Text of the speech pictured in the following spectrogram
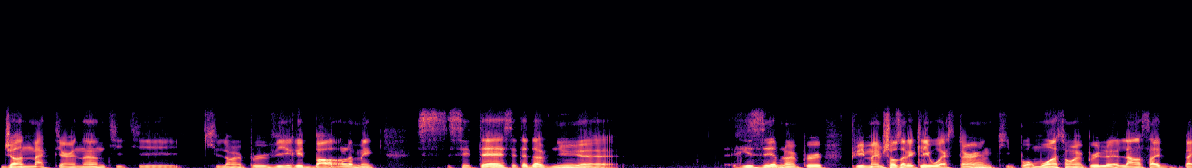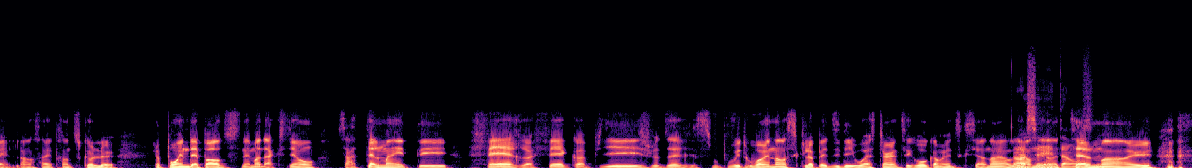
John McTiernan qui, l'a un peu viré de bord, mais c'était, c'était devenu euh, risible un peu. Puis même chose avec les westerns, qui pour moi sont un peu l'ancêtre, ben l'ancêtre en tout cas le, le point de départ du cinéma d'action, ça a tellement été fait, refait, copié. Je veux dire, si vous pouvez trouver une encyclopédie des westerns, c'est gros comme un dictionnaire. Ah, il y en a tellement eu.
